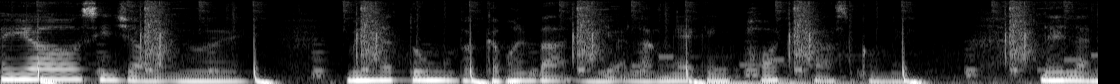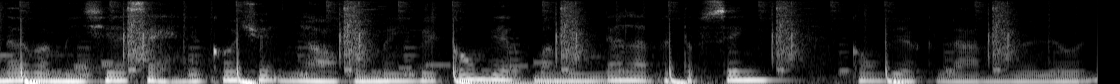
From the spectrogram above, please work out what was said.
Heyo, xin chào mọi người. Mình là Tung và cảm ơn bạn vì đã lắng nghe kênh podcast của mình. Đây là nơi mà mình chia sẻ những câu chuyện nhỏ của mình về công việc mà mình đang làm thực tập sinh Công việc làm người lớn.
